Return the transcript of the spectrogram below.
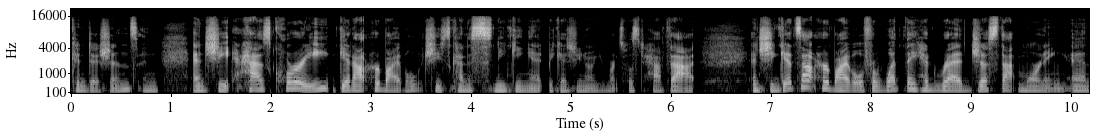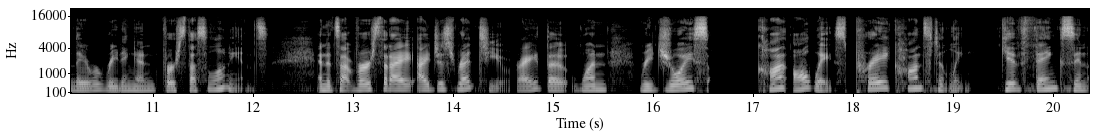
conditions. And and she has Corrie get out her bible which she's kind of sneaking it because you know you weren't supposed to have that. And she gets out her bible for what they had read just that morning and they were reading in first thessalonians. And it's that verse that i i just read to you right? The one rejoice con- always. Pray constantly. Give thanks in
